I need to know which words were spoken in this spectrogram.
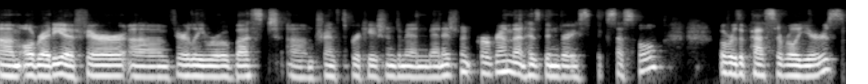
um, already a fair, um, fairly robust um, transportation demand management program that has been very successful over the past several years.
